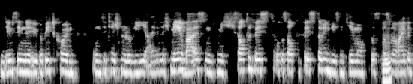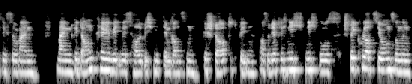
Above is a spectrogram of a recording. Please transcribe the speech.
in dem Sinne über Bitcoin und die Technologie eigentlich mehr weiß und mich sattelfest oder sattelfester in diesem Thema. Das, das mhm. war eigentlich so mein, mein Gedanke, weshalb ich mit dem Ganzen gestartet bin. Also wirklich nicht, nicht bloß Spekulation, sondern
